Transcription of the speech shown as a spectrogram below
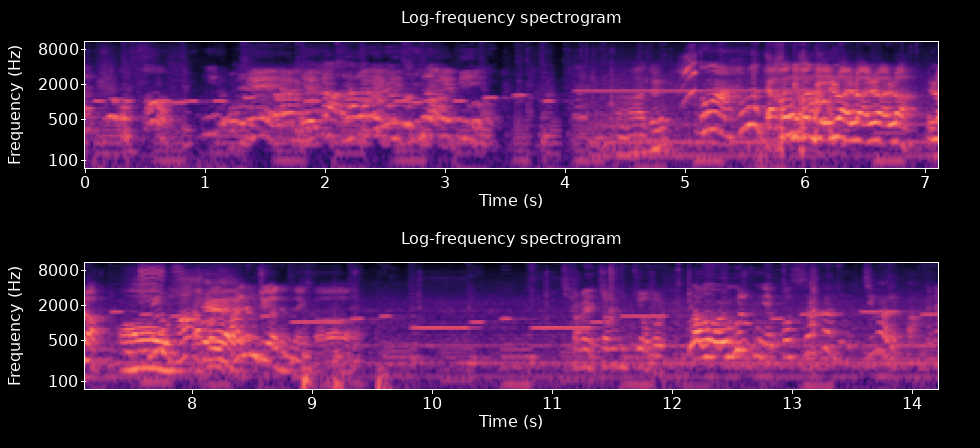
자기 필요 없어 이렇게 오케이, 야, 걔 두장의 피, 두장의 피. 하나 둘. 동아 한번 야 컨디 컨디 일로 와 일로 와 일로 와 일로 와 일로 와. 어, 야 거기 쉣. 빨리 움직여야 된다니까. 차라리 점프 뛰어버려. 나 오늘 얼굴 좀 예뻐서 색깔 좀 찍어야겠다. 그래.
